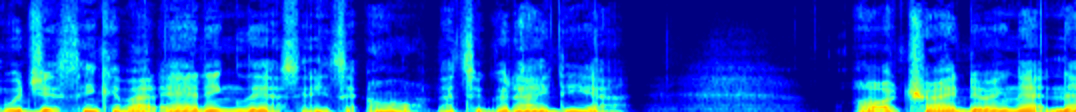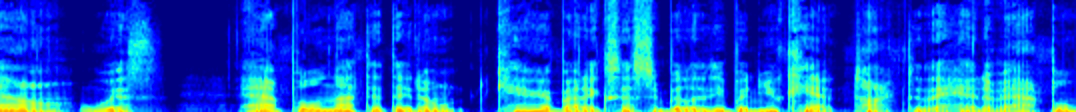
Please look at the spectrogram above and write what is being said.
would you think about adding this? And he'd say, Oh, that's a good idea. Oh, try doing that now with Apple. Not that they don't care about accessibility, but you can't talk to the head of Apple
